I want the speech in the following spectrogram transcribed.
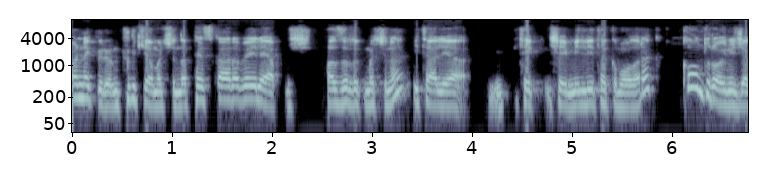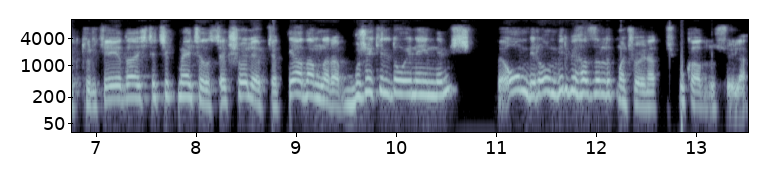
örnek veriyorum Türkiye maçında Pescara ile yapmış hazırlık maçını İtalya tek şey milli takımı olarak kontra oynayacak Türkiye ya da işte çıkmaya çalışacak şöyle yapacak diye adamlara bu şekilde oynayın demiş ve 11-11 bir hazırlık maçı oynatmış bu kadrosuyla.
